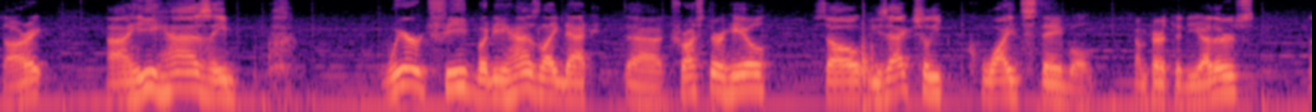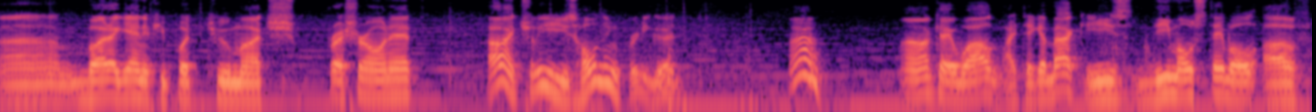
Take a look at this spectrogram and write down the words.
sorry. Uh, he has a weird feet, but he has like that uh, thruster heel. So he's actually quite stable compared to the others. Um, but again, if you put too much pressure on it... Oh, actually, he's holding pretty good. Oh, okay, well, I take it back. He's the most stable of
